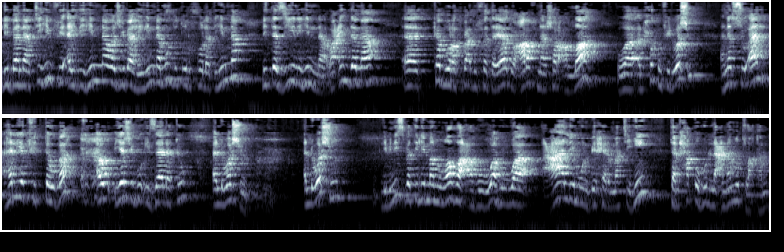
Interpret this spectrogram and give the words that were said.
لبناتهم في أيديهن وجباههن منذ طفولتهن لتزيينهن. وعندما آه، كبرت بعض الفتيات وعرفنا شرع الله والحكم في الوشم أن السؤال هل يكفي التوبة أو يجب إزالة الوشم؟ الوشم بالنسبة لمن وضعه وهو عالم بحرمته تلحقه اللعنة مطلقا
